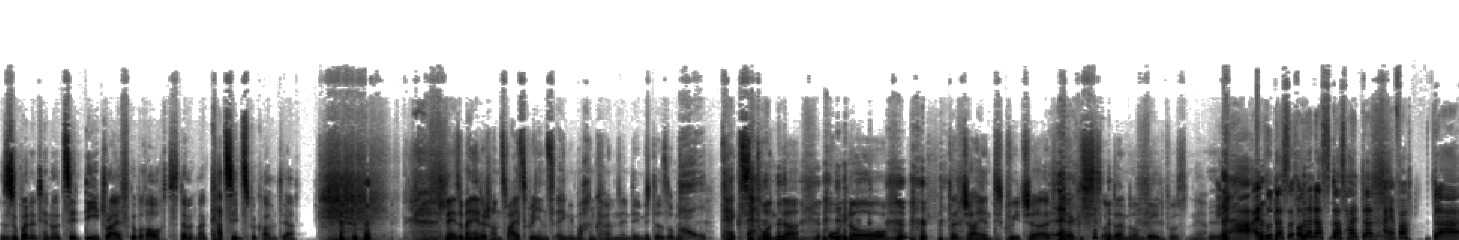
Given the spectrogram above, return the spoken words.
Super Nintendo CD-Drive gebraucht, damit man Cutscenes bekommt, ja? Nee, also man hätte schon zwei Screens irgendwie machen können in der Mitte, so mit Text drunter. Oh no, the giant creature attacks. Und dann so ein Bild, wo es, ja. Ja, also das, oder das, das halt dann einfach da,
